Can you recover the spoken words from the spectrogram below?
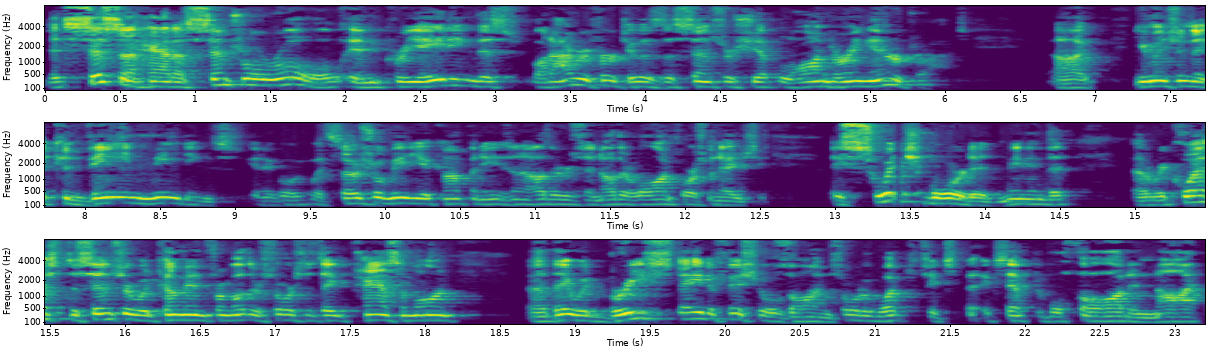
That CISA had a central role in creating this, what I refer to as the censorship laundering enterprise. Uh, you mentioned they convened meetings you know, with social media companies and others and other law enforcement agencies. They switchboarded, meaning that a request to censor would come in from other sources. They'd pass them on. Uh, they would brief state officials on sort of what's ex- acceptable thought and not.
